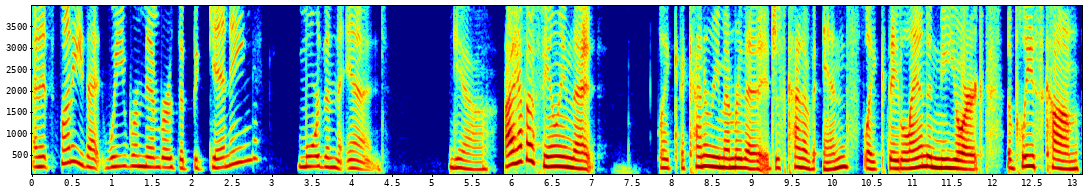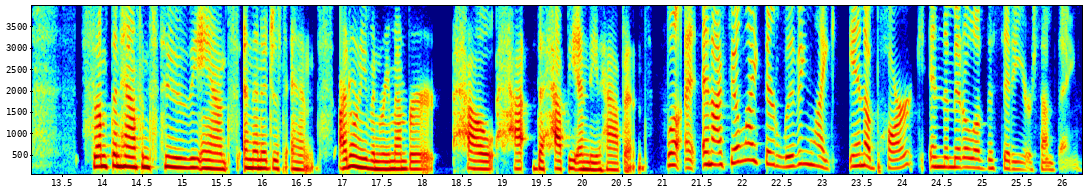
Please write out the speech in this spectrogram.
and it's funny that we remember the beginning more than the end. yeah i have a feeling that like i kind of remember that it just kind of ends like they land in new york the police come something happens to the aunts and then it just ends i don't even remember how ha- the happy ending happens Well, and I feel like they're living like in a park in the middle of the city or something.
